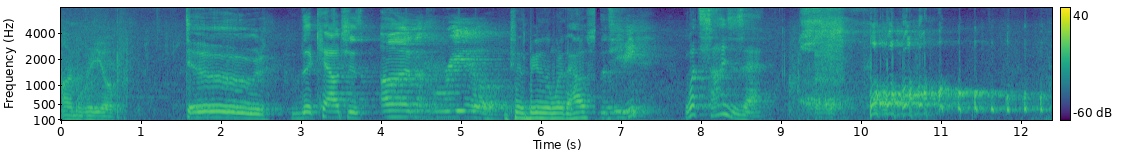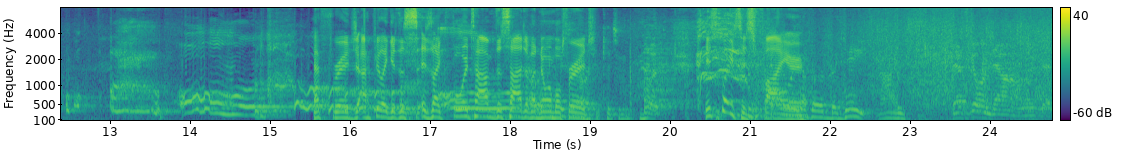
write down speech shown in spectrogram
unreal. Dude, the couch is unreal. It's bigger than the one at the house? The TV? What size is that? Oh my god. That fridge, I feel like it's, a, it's like four times the size of a normal fridge. Kitchen, but This place is fire. The, the gate. Nice. That's going down on Wednesday.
